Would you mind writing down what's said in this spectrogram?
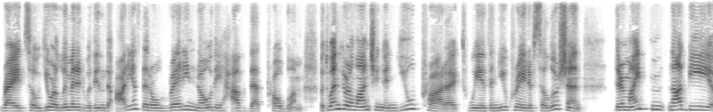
right? So you are limited within the audience that already know they have that problem. But when you're launching a new product with a new creative solution, there might not be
